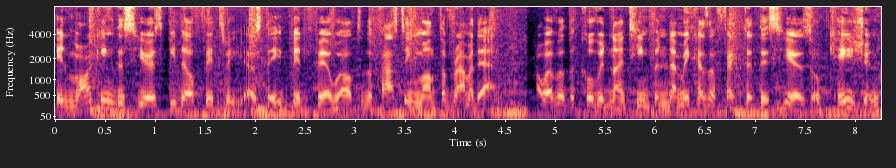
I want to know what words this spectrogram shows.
in marking this year's Eid al-Fitr as they bid farewell to the fasting month of Ramadan. However, the COVID-19 pandemic has affected this year's occasion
